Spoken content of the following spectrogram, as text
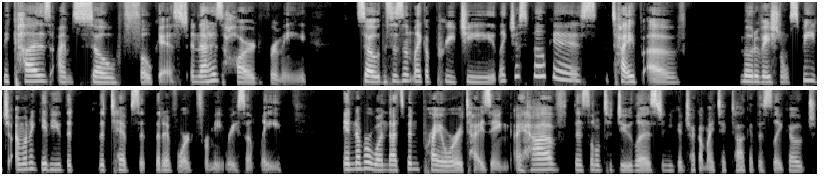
because I'm so focused. And that is hard for me. So this isn't like a preachy, like just focus type of motivational speech. I want to give you the, the tips that, have worked for me recently. And number one, that's been prioritizing. I have this little to do list, and you can check out my TikTok at the Slay Coach.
